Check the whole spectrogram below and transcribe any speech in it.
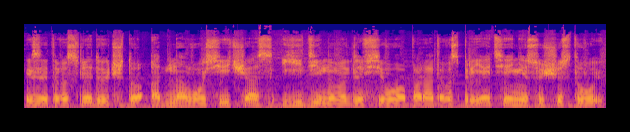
Из этого следует, что одного сейчас, единого для всего аппарата восприятия, не существует.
